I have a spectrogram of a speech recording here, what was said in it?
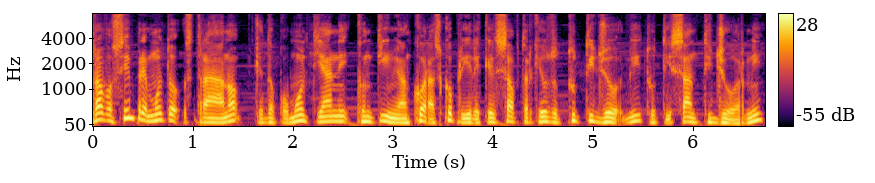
Trovo sempre molto strano che dopo molti anni continui ancora a scoprire che il software che uso tutti i giorni, tutti i santi giorni,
